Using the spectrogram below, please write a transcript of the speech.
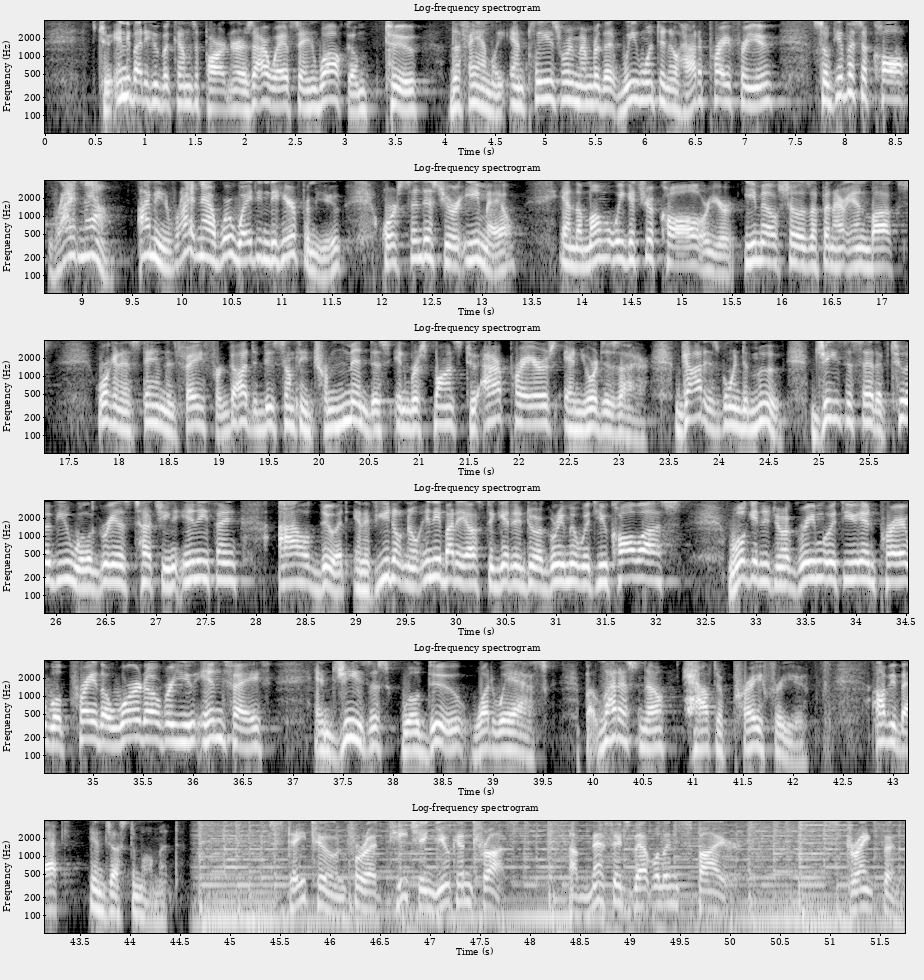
to anybody who becomes a partner as our way of saying welcome to the family. And please remember that we want to know how to pray for you. So give us a call right now. I mean, right now, we're waiting to hear from you. Or send us your email. And the moment we get your call or your email shows up in our inbox, we're going to stand in faith for God to do something tremendous in response to our prayers and your desire. God is going to move. Jesus said, If two of you will agree as touching anything, I'll do it. And if you don't know anybody else to get into agreement with you, call us. We'll get into agreement with you in prayer. We'll pray the word over you in faith, and Jesus will do what we ask. But let us know how to pray for you. I'll be back in just a moment. Stay tuned for a teaching you can trust, a message that will inspire, strengthen,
